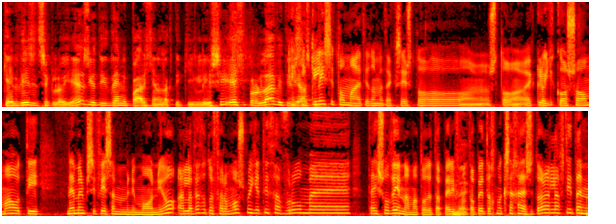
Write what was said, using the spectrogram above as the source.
κερδίζει τις εκλογές γιατί δεν υπάρχει εναλλακτική λύση έχει προλάβει τη Έχει κλείσει το μάτι εδώ μεταξύ στο, στο εκλογικό σώμα ότι ναι, μεν ψηφίσαμε μνημόνιο, αλλά δεν θα το εφαρμόσουμε γιατί θα βρούμε τα ισοδύναμα τότε, τα περίφημα, ναι. τα οποία τα έχουμε ξεχάσει τώρα. Αλλά αυτή ήταν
